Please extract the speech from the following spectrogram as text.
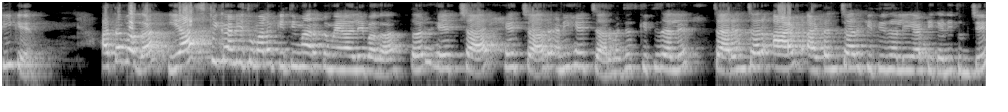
ठीक आहे? आता बघा याच ठिकाणी तुम्हाला किती मार्क मिळाले बघा. तर हे चार हे चार आणि हे चार म्हणजेच किती झाले? चार आणि चार आठ आठ आणि चार किती झाले? या ठिकाणी तुमचे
